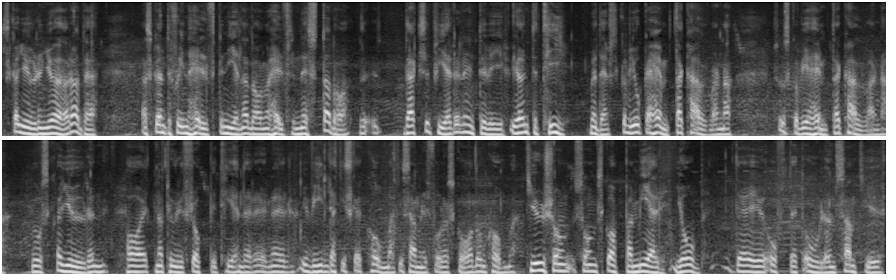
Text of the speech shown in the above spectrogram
ska djuren göra det. Jag ska inte få in hälften ena dagen och hälften nästa dag. Det accepterar inte vi. Vi har inte tid med det. Ska vi åka och hämta kalvarna så ska vi hämta kalvarna. Då ska djuren ha ett naturligt flockbeteende. När vi vill att de ska komma till samlingsfållan ska de komma. Ett djur som, som skapar mer jobb, det är ju ofta ett olönsamt djur.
